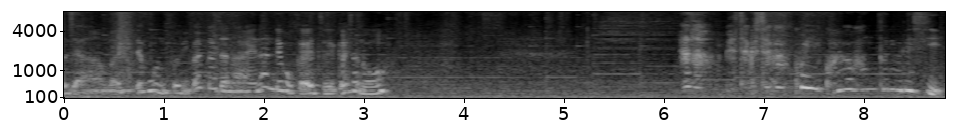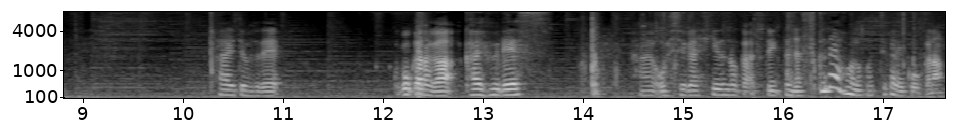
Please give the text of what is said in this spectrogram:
ったじゃんマジで本当にバカじゃない。なんで他へ追加したの？やだめちゃくちゃかっこいい。これは本当に嬉しい。はいということでここからが開封です。はい推しが引けるのかちょっと一旦じゃ少ない方のこっちからいこうかな。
